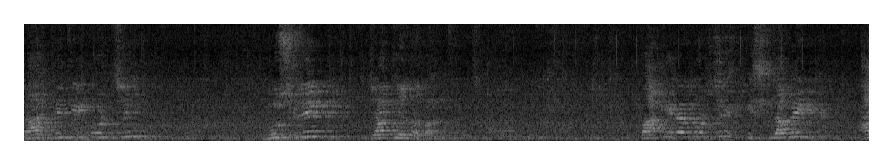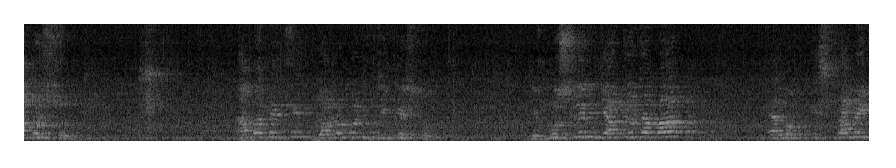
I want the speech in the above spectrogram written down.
রাজনীতি করছি, মুসলিম জাতীয়তাবাদ। বাকিরা করছে ইসলামিক আদর্শ। আমাদেরকে জনগণ জিজ্ঞেস করবে যে মুসলিম জাতীয়তাবাদ এবং ইসলামিক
